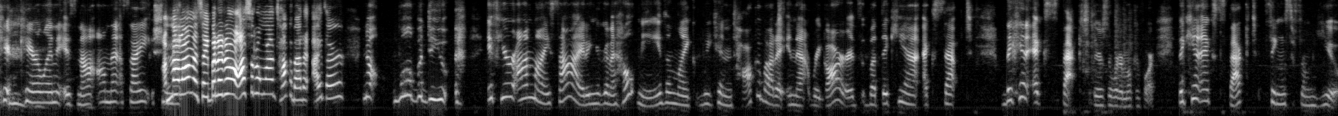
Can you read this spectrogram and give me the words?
Ca- mm. Carolyn is not on that site. She i'm may- not on that site but i don't also don't want to talk about it either No, well, but do you? If you're on my side and you're gonna help me, then like we can talk about it in that regards. But they can't accept. They can't expect. There's the word I'm looking for. They can't expect things from you.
